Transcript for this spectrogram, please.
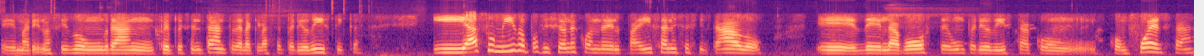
Eh, Marino ha sido un gran representante de la clase periodística y ha asumido posiciones cuando el país ha necesitado eh, de la voz de un periodista con, con fuerza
